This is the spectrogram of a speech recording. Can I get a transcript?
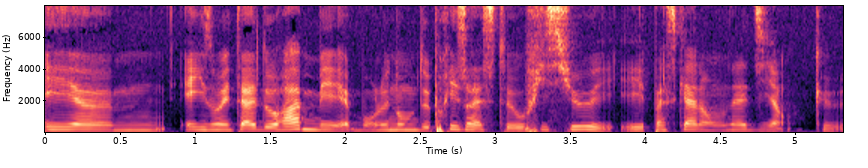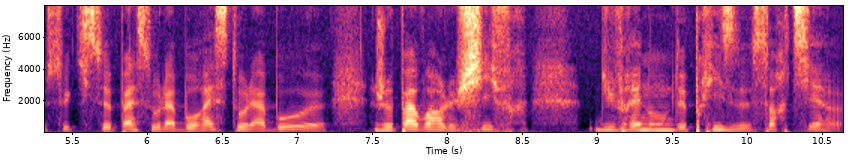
Euh, et, ils ont été adorables, mais bon, le nombre de prises reste officieux. Et, Pascal, on a dit hein, que ce qui se passe au labo reste au labo. Euh, je veux pas voir le chiffre du vrai nombre de prises sortir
